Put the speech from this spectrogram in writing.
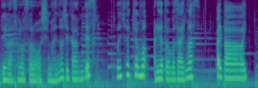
ではそろそろおしまいの時間です。それじゃあ今日もありがとうございます。バイバーイ。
